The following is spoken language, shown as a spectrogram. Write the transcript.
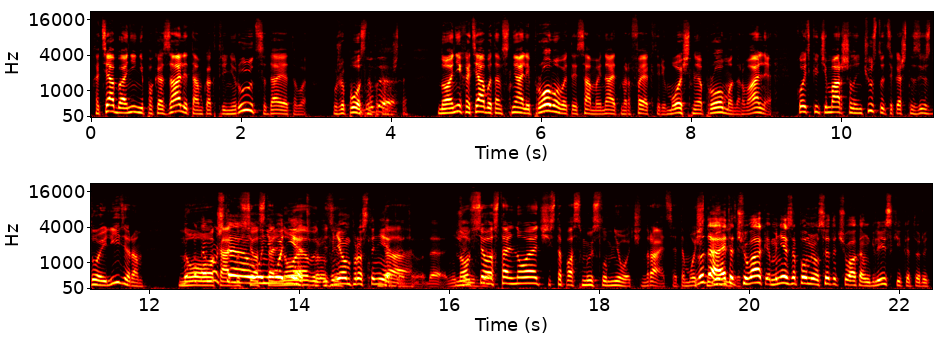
Хотя бы они не показали там, как тренируются до этого. Уже поздно, Ну потому да. что. Но они хотя бы там сняли промо в этой самой Nightmare Factory. Мощное промо, нормальное. Хоть Кьюти Маршалл и не чувствуется, конечно, звездой и лидером, но ну, потому как что бы все у него нет, выглядит- в нем просто нет Да. этого, да. Но не все сделать. остальное чисто по смыслу мне очень нравится. Это мощно Ну да, выглядит. этот чувак, мне запомнился этот чувак английский, который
